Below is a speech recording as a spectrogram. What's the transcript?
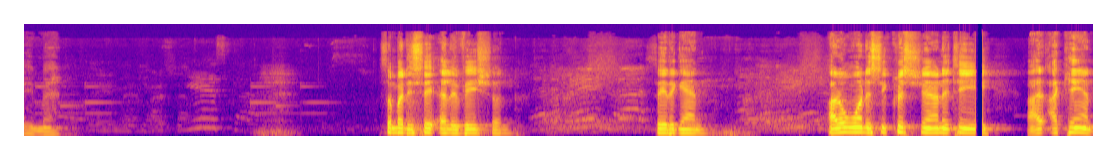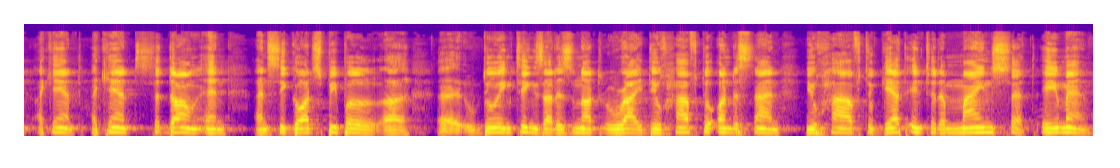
Amen. Somebody say elevation. elevation. Say it again. Elevation. I don't want to see Christianity. I, I can't, I can't, I can't sit down and, and see God's people uh, uh, doing things that is not right. You have to understand, you have to get into the mindset, amen,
